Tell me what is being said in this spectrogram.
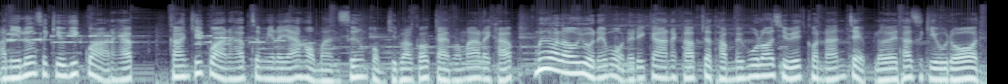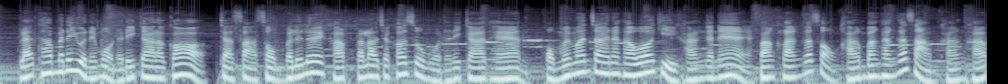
อันนี้เรื่องสกิลคิดกว่านะครับ การคิกกว่านะครับจะมีระยะของมัน ซึ่งผมคิดว่าก็ไกลมากๆเลยครับ เมื่อเราอยู่ในโหมดนาฬิกานะครับจะทำให้ผู้รอดชีวิตคนนั้นเจ็บเลยถ้าสกิลโดน และถ้าไม่ได้อยู่ในโหมดนาฬิกาแล้วก็จะสะสมไปเรื่อยๆครับแล้วเราจะเข้าสู่โหมดนาฬิกาแทน ผมไม่มั่นใจนะครับว่ากี่ครั้งกันแน่ บางครั้งก็ 2 ครั้ง บางครั้งก็ 3 ครั้งครับ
